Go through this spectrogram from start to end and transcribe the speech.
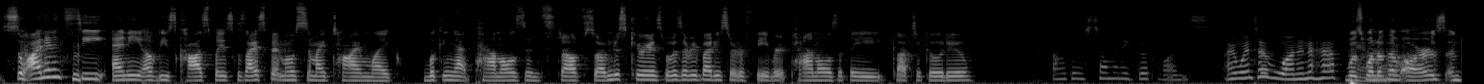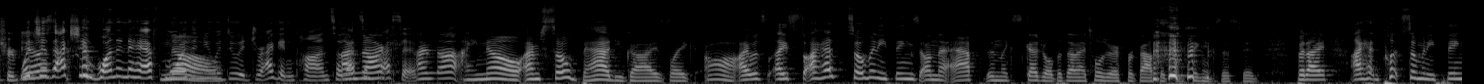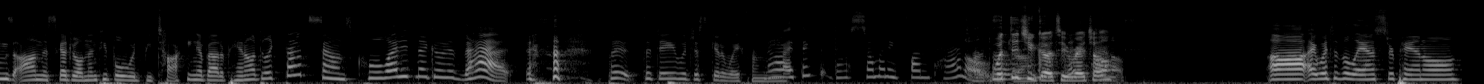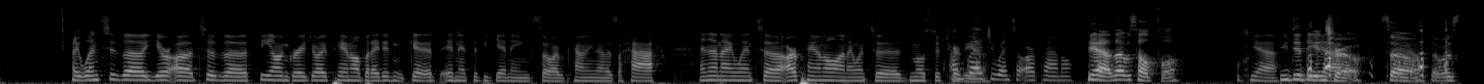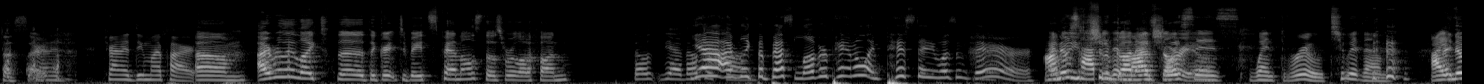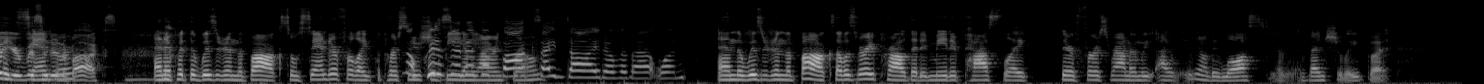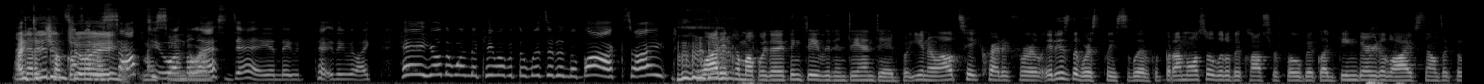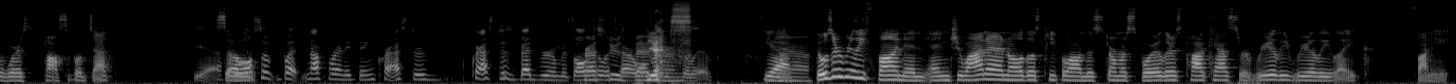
So I didn't see any of these cosplays because I spent most of my time like looking at panels and stuff. So I'm just curious, what was everybody's sort of favorite panels that they got to go to? Oh, there were so many good ones. I went to one and a half. Was one of them ours and trivia? Which is actually one and a half more than you would do at Dragon Con, so that's I'm not, impressive. I'm not. I know. I'm so bad, you guys. Like, oh, I was. I I had so many things on the app and like schedule, but then I told you I forgot that the thing existed. But I. I had put so many things on the schedule, and then people would be talking about a panel. I'd be like, that sounds cool. Why didn't I go to that? but the day would just get away from me. no, I think that there were so many fun panels. What did you go to, good Rachel? panels. Uh, I went to the Lannister panel. I went to the your uh, to the Theon Greyjoy panel, but I didn't get in at the beginning, so I'm counting that as a half. And then I went to our panel, and I went to most of trivia. I'm glad you went to our panel. yeah, that was helpful. yeah, You did the intro, so that was necessary. trying to trying to do my part. Um, I really liked the the great debates panels. Those were a lot of fun. Those, yeah, those yeah, I'm like the best lover panel. I'm pissed that he wasn't there. I I'm know just you happy should've that gone my as choices went through. Two of them. I, know you're wizard in a box. And I put the wizard in the box. So Sander for like the person the who should be wizard on in the the Iron box. Throne. I died over that one. and the wizard in the box. I was very proud that it made it past like their first round, and we, I, you know, they lost eventually, but I got a did chuckle enjoy- from Hey, my- stopped you on the last day, and they would t- they were like, "Hey, you're the one that came up with the wizard in the box, right?" well, I didn't come up with it. I think David and Dan did, but you know, I'll take credit for it. Is the worst place to live, but I'm also a little bit claustrophobic. Like being buried alive sounds like the worst possible death. yeah. So- well, also, but not for anything. Craster's Craster's bedroom is also Craster's a terrible bedroom. place Yes. to live. Yeah, Yeah. those are really fun, and and Joanna and all those people on the Storm of Spoilers podcast are really, really like funny.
